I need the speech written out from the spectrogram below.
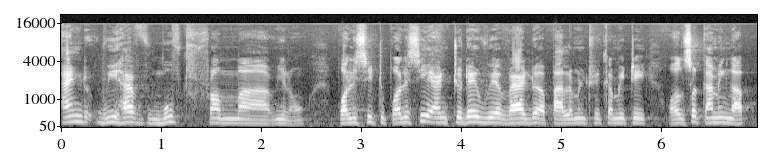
and we have moved from uh, you know policy to policy. And today we have had a parliamentary committee also coming up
